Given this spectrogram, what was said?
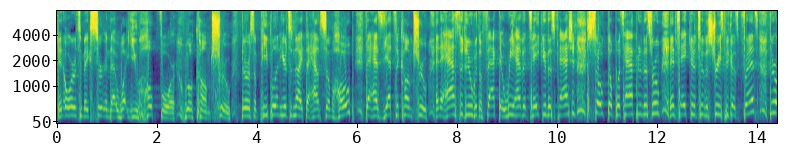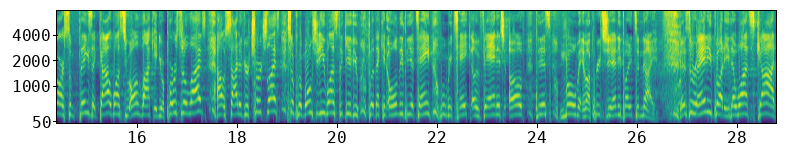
in order to make certain that what you hope for will come true. There are some people in here tonight that have some hope that has yet to come true, and it has to do with the fact that we haven't taken this passion, soaked up what's happened in this room, and taken it to the streets. Because, friends, there are some things that God wants to unlock in your personal lives, outside of your church lives, some promotion He wants to give you, but that can only be attained when we take advantage of this moment. Am I preaching to anybody tonight? Is there anybody that wants God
